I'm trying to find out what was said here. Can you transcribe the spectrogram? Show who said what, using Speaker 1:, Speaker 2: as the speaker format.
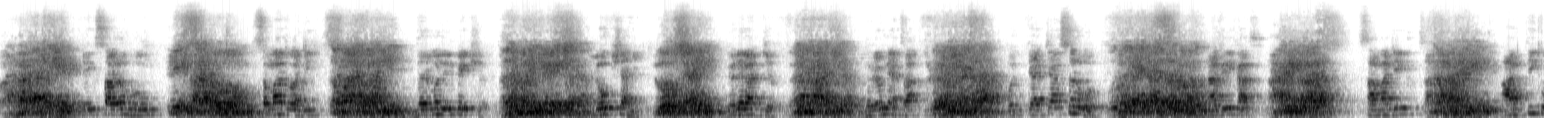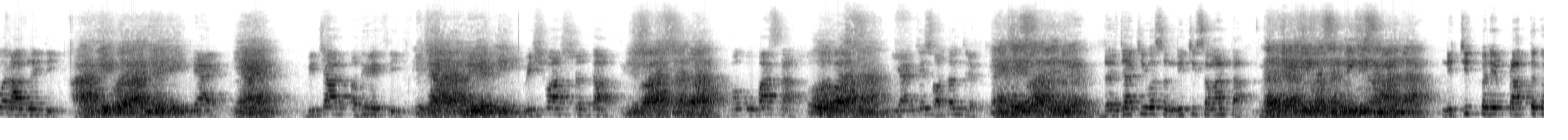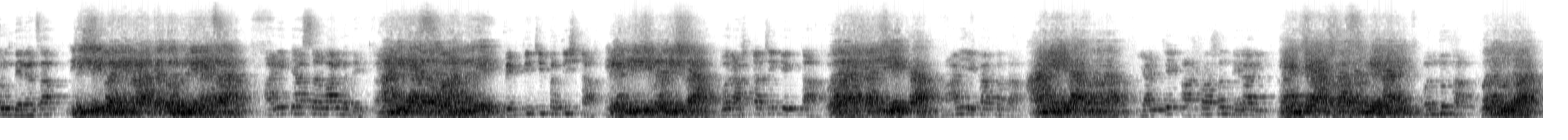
Speaker 1: भारताचे एक सार्वभौम
Speaker 2: एक सार्वभौम
Speaker 1: समाजवादी
Speaker 2: समाजवादी
Speaker 1: धर्मनिरपेक्ष
Speaker 2: धर्मनिरपेक्ष
Speaker 1: लोकशाही
Speaker 2: लोकशाही
Speaker 1: गणराज्य
Speaker 2: गणराज्य
Speaker 1: घडवण्याचा
Speaker 2: घडवण्याचा
Speaker 1: व त्याच्या सर्व
Speaker 2: व त्याच्या सर्व
Speaker 1: नागरिकास
Speaker 2: नागरिकास
Speaker 1: सामाजिक
Speaker 2: सामाजिक
Speaker 1: आर्थिक व राजनैतिक
Speaker 2: आर्थिक व राजनैतिक
Speaker 1: न्याय
Speaker 2: न्याय
Speaker 1: विचार अभिव्यक्ती
Speaker 2: विचार अभिव्यक्ती
Speaker 1: विश्वास श्रद्धा
Speaker 2: विश्वास श्रद्धा
Speaker 1: व उपासना. यांचे स्वातंत्र्य.
Speaker 2: यांचे स्वातंत्र्य.
Speaker 1: दर्जाची व संधीची समानता.
Speaker 2: दर्जाची व संधीची समानता.
Speaker 1: निश्चितपणे प्राप्त करून देण्याचा.
Speaker 2: निश्चितपणे प्राप्त करून देण्याचा.
Speaker 1: आणि त्या सर्वांमध्ये.
Speaker 2: आणि त्या सर्वांमध्ये.
Speaker 1: व्यक्तीची प्रतिष्ठा.
Speaker 2: व्यक्तीची प्रतिष्ठा.
Speaker 1: व राष्ट्राची एकता.
Speaker 2: व राष्ट्राची एकता.
Speaker 1: आणि एकात्मता.
Speaker 2: आणि एकात्मता.
Speaker 1: यांचे आश्वासन देणारी.
Speaker 2: यांचे आश्वासन देणारी.
Speaker 1: बंधुता.
Speaker 2: बंधुता.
